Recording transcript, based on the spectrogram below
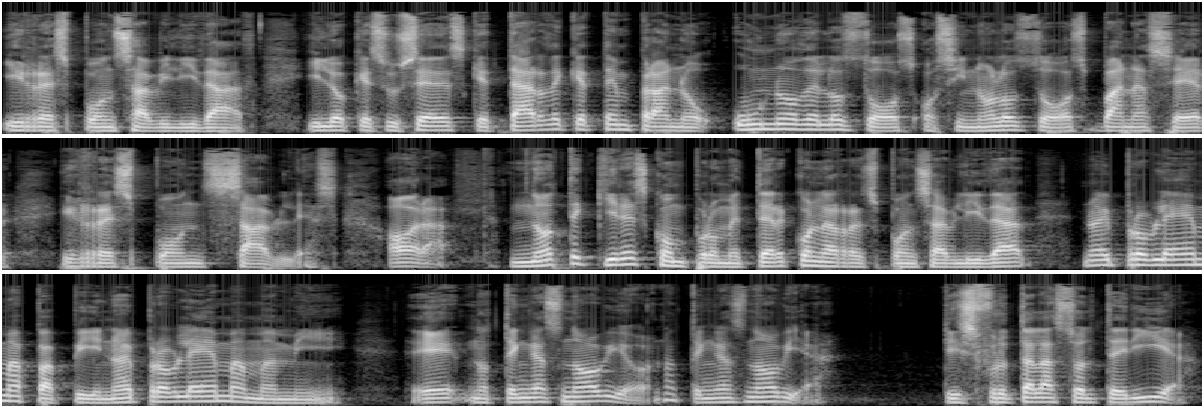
irresponsabilidad. Y lo que sucede es que tarde que temprano uno de los dos, o si no los dos, van a ser irresponsables. Ahora, no te quieres comprometer con la responsabilidad. No hay problema, papi, no hay problema, mami. Eh, no tengas novio, no tengas novia. Disfruta la soltería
